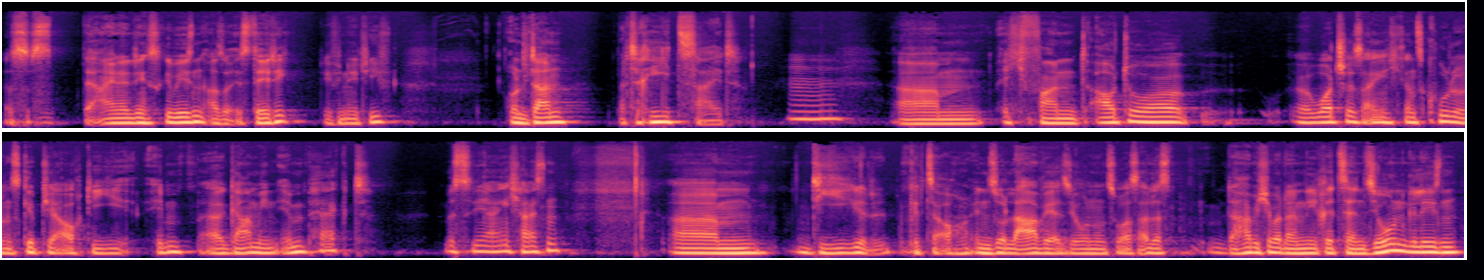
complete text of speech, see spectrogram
das ist der eine Dings gewesen, also Ästhetik, definitiv. Und dann Batteriezeit. Mhm. Ähm, ich fand Outdoor-Watches eigentlich ganz cool und es gibt ja auch die Im äh, Garmin Impact, müsste die eigentlich heißen. Ähm, die gibt es ja auch in Solarversion und sowas alles. Da habe ich aber dann die Rezension gelesen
